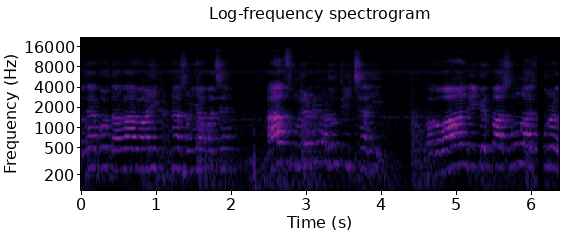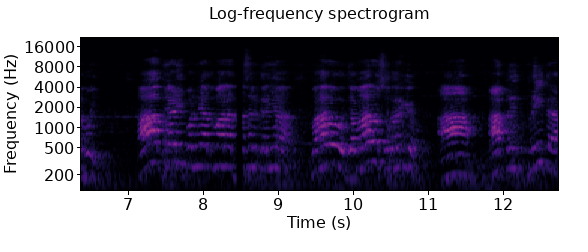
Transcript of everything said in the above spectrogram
उदयपुर दरबार वाली घटना सुनिया पछे। आप सुमरण की अड़ूती इच्छा ही। भगवान की कृपा सु आज पूर्ण हुई। आप जड़ी पुण्य तुम्हारा दर्शन करिया मारो जमारो सुधर गयो। आ आपने प्रीत रा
